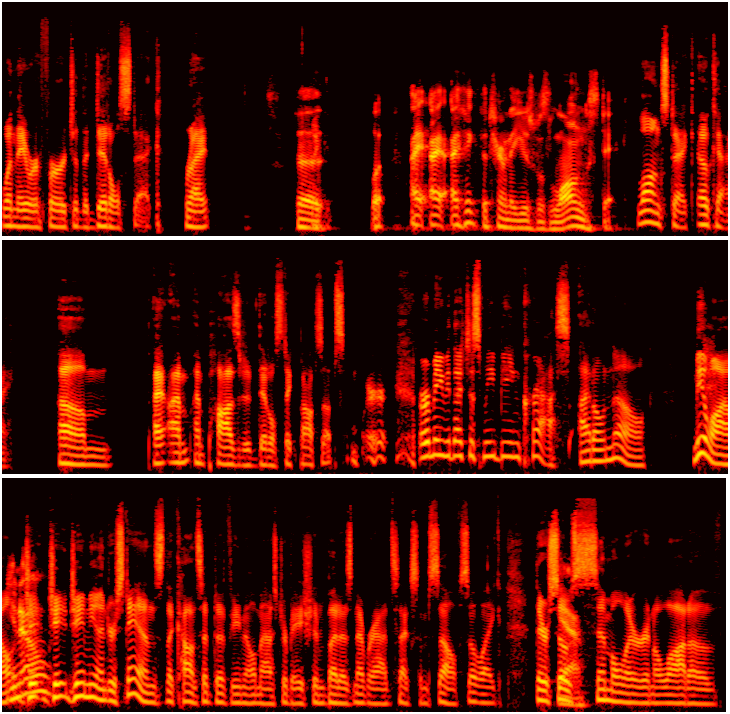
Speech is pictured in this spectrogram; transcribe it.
when they refer to the diddle stick, right? the Like- look I, I i think the term they used was long stick Long stick. Okay. Um, I, I'm I'm positive diddle stick pops up somewhere, or maybe that's just me being crass. I don't know. Meanwhile, You know- Ja- Jamie understands the concept of female masturbation, but has never had sex himself. So like, they're so Yeah. similar in a lot of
